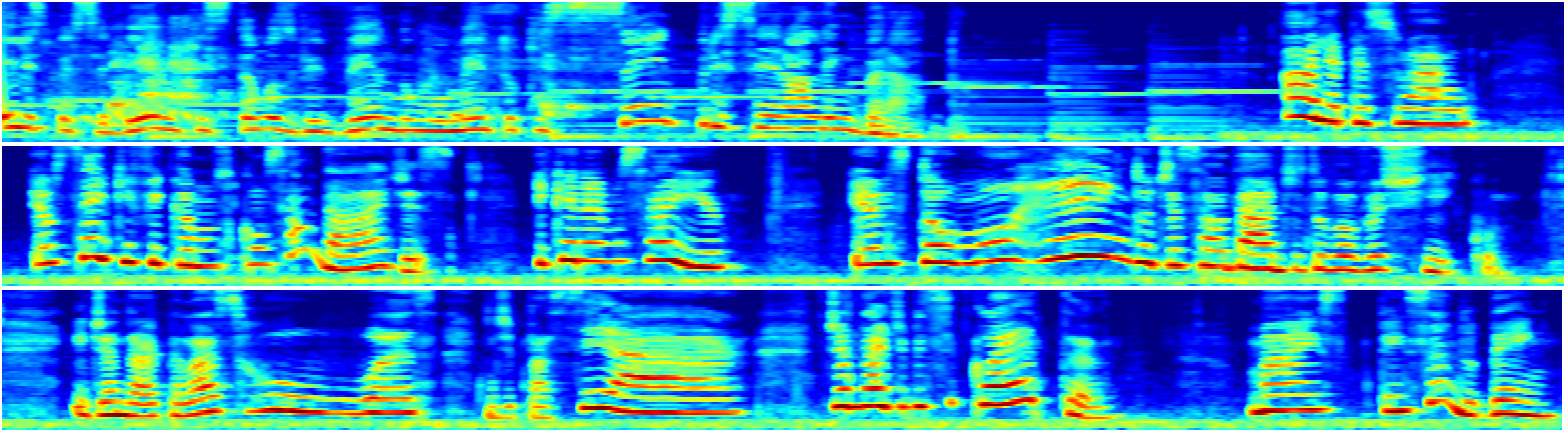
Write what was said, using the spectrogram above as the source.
Eles perceberam que estamos vivendo um momento que sempre será lembrado. Olha, pessoal, eu sei que ficamos com saudades e queremos sair. Eu estou morrendo de saudades do vovô Chico e de andar pelas ruas, de passear, de andar de bicicleta. Mas, pensando bem,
